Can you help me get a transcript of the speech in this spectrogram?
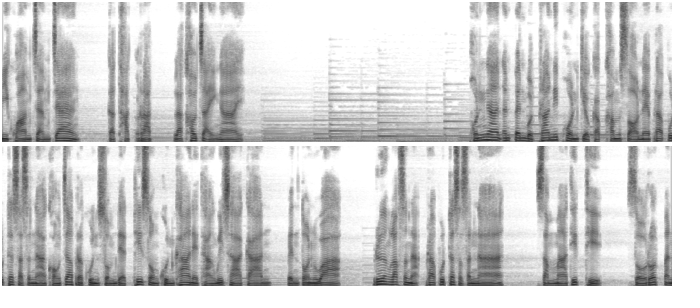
มีความแจ่มแจ้ง กระทัดรัดและเข้าใจง่าย ผลงานอันเป็นบทพระนิพนธ์เกี่ยวกับคำสอนในพระพุทธศาสนาของเจ้าประคุณสมเด็จที่ทรงคุณค่าในทางวิชาการ เป็นต้นว่า เรื่องลักษณะพระพุทธศาสนา สัมมาทิฏฐิ โสรถปัญ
